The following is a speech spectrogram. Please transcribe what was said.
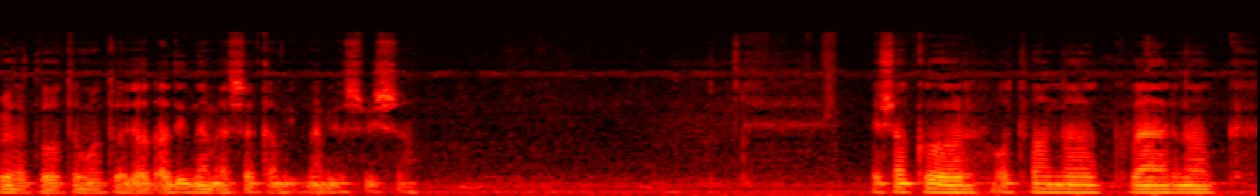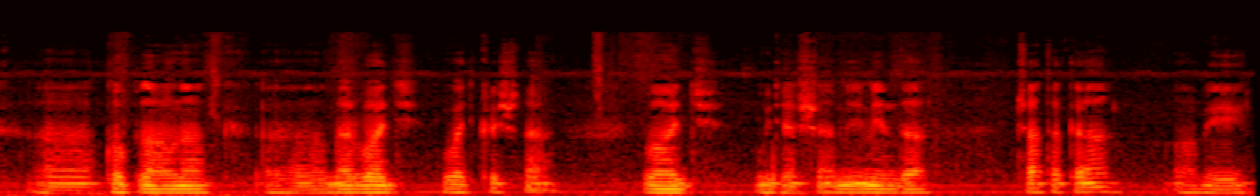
főleg Lóta mondta, hogy addig nem eszek, amíg nem jössz vissza. És akkor ott vannak, várnak, koplalnak, mert vagy, vagy Krishna, vagy ugye semmi, mind a csataka, ami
